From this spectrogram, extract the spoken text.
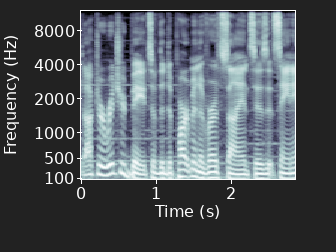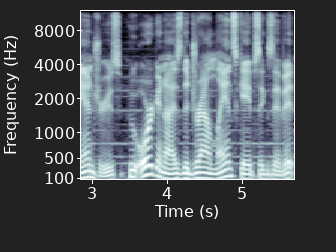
Dr. Richard Bates of the Department of Earth Sciences at St. Andrews, who organized the Drowned Landscapes exhibit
